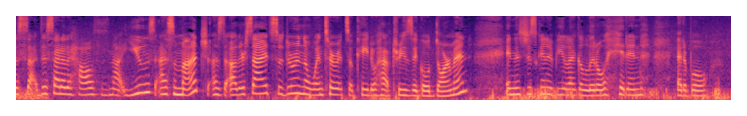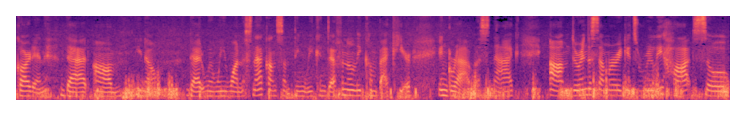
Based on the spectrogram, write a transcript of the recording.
this side, this side of the house is not used as much as the other side. So during the winter, it's okay to have trees that go dormant. And it's just gonna be like a little hidden edible garden that, um, you know, that when we want to snack on something, we can definitely come back here and grab a snack. Um, during the summer, it gets really hot, so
